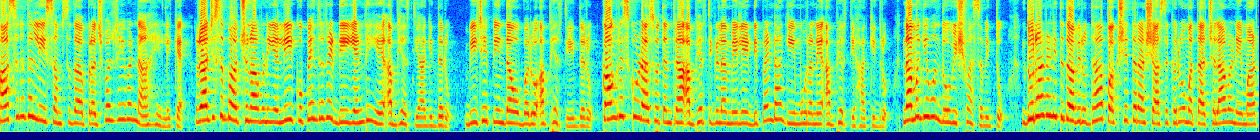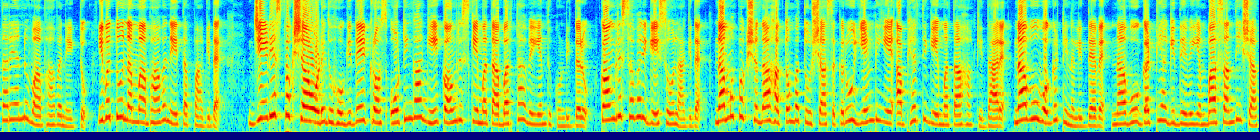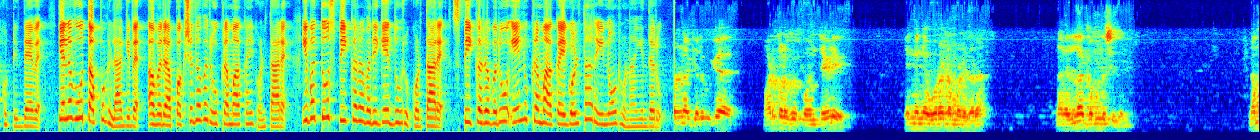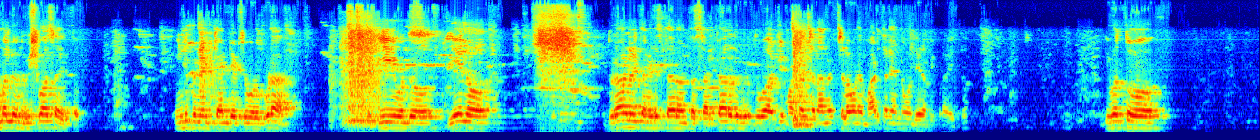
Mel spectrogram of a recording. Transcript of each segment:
ಹಾಸನದಲ್ಲಿ ಸಂಸದ ಪ್ರಜ್ವಲ್ ರೇವಣ್ಣ ಹೇಳಿಕೆ. ರಾಜ್ಯಸಭಾ ಚುನಾವಣೆಯಲ್ಲಿ ಕುಪೇಂದ್ರ ರೆಡ್ಡಿ ಎನ್ಡಿಎ ಅಭ್ಯರ್ಥಿಯಾಗಿದ್ದರು. ಬಿಜೆಪಿಯಿಂದ ಒಬ್ಬರು ಅಭ್ಯರ್ಥಿ ಇದ್ದರು. ಕಾಂಗ್ರೆಸ್ ಕೂಡ ಸ್ವತಂತ್ರ ಅಭ್ಯರ್ಥಿಗಳ ಮೇಲೆ ಡಿಪೆಂಡ್ ಆಗಿ ಮೂರನೇ ಅಭ್ಯರ್ಥಿ ಹಾಕಿದ್ರು. ನಮಗೆ ಒಂದು ವಿಶ್ವಾಸವಿತ್ತು. ದುರಾಡಳಿತದ ವಿರುದ್ಧ ಪಕ್ಷೇತರ ಶಾಸಕರು ಮತ ಚಲಾವಣೆ ಮಾಡ್ತಾರೆ ಅನ್ನುವ ಭಾವನೆ ಇತ್ತು. ಇವತ್ತು ನಮ್ಮ ಭಾವನೆ ತಪ್ಪಾಗಿದೆ. ಜೆಡಿಎಸ್ ಪಕ್ಷ ಒಡೆದು ಹೋಗಿದೆ, ಕ್ರಾಸ್ ವೋಟಿಂಗ್ ಆಗಿ ಕಾಂಗ್ರೆಸ್ಗೆ ಮತ ಬರ್ತಾವೆ ಎಂದುಕೊಂಡಿದ್ದರು. ಕಾಂಗ್ರೆಸ್ ಅವರಿಗೆ ಸೋಲಾಗಿದೆ. ನಮ್ಮ ಪಕ್ಷದ ಹತ್ತೊಂಬತ್ತು ಶಾಸಕರು ಎನ್ಡಿಎ ಅಭ್ಯರ್ಥಿಗೆ ಮತ ಹಾಕಿದ್ದಾರೆ. ನಾವು ಒಗ್ಗಟ್ಟಿನಲ್ಲಿದ್ದೇವೆ. ನಾವು ಗಟ್ಟಿಯಾಗಿದ್ದೇವೆ ಎಂಬ ಸಂದೇಶ ಕೊಟ್ಟಿದ್ದೇವೆ. ಕೆಲವು ತಪ್ಪುಗಳಾಗಿವೆ. ಅವರ ಪಕ್ಷದವರು ಕ್ರಮ ಕೈಗೊಳ್ತಾರೆ. ಇವತ್ತು ಸ್ಪೀಕರ್ ಅವರಿಗೆ ದೂರು ಕೊಡ್ತಾರೆ. ಸ್ಪೀಕರ್ ಅವರು ಏನು ಕ್ರಮ ಕೈಗೊಳ್ತಾರೆ ನೋಡೋಣ ಎಂದರು. ನಿನ್ನೆ ಹೋರಾಟ ಮಾಡಿದ್ದಾರೆ. ನಾನೆಲ್ಲ ಗಮನಿಸಿದ್ದೀನಿ. ನಮ್ಮಲ್ಲಿ ಒಂದು ವಿಶ್ವಾಸ ಇತ್ತು. ಇಂಡಿಪೆಂಡೆಂಟ್ ಕ್ಯಾಂಡಿಡೇಟ್ಸ್ಗಳು ಕೂಡ ಈ ಒಂದು ಏನು ದುರಾಡಳಿತ ನಡೆಸ್ತಾ ಇರುವಂತ ಸರ್ಕಾರದ ವಿರುದ್ಧವಾಗಿ ಮತ ಚಲಾವಣೆ ಚಲಾವಣೆ ಮಾಡ್ತಾರೆ ಅನ್ನೋ ಒಂದು ಏನು ಅಭಿಪ್ರಾಯ ಇತ್ತು. ಇವತ್ತು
